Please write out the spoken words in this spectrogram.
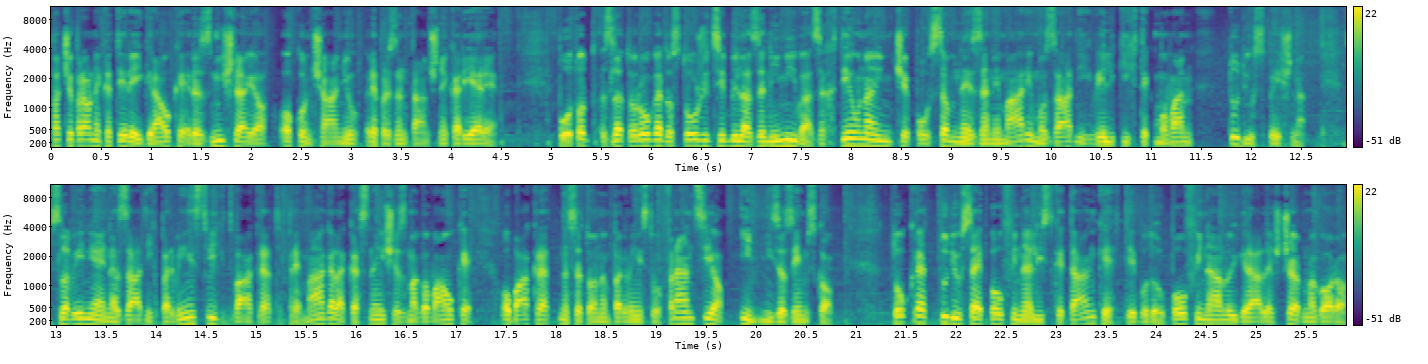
Pa čeprav nekatere igralke razmišljajo o končanju reprezentančne karijere. Pot od Zlatoroga do Stožice je bila zanimiva, zahtevna in če povsem ne zanemarimo zadnjih velikih tekmovanj, tudi uspešna. Slovenija je na zadnjih prvenstvih dvakrat premagala kasnejše zmagovalke, obakrat na svetovnem prvenstvu Francijo in Nizozemsko. Tokrat tudi vse polfinalistke tanke, te bodo v polfinalu igrale s Črnogoro.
